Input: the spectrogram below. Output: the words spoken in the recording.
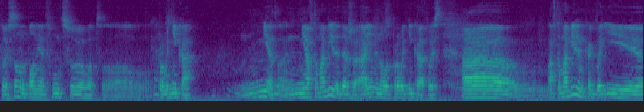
То есть он выполняет функцию вот, проводника. Нет, не автомобиля даже, а именно вот проводника. То есть а автомобилем как бы и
